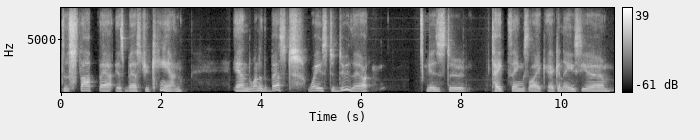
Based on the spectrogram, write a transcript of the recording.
to stop that as best you can. And one of the best ways to do that is to take things like echinacea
